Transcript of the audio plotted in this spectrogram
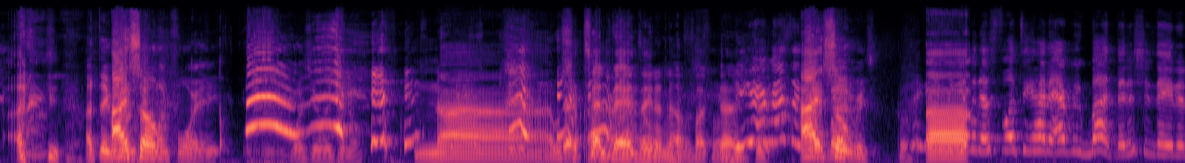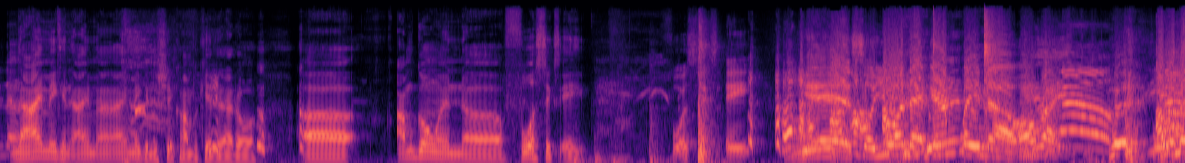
I think All right, one, so- one four eight was your original. Nah. It was That ten bands ain't enough. Fuck that. You hear All right, so anyways, go. Nigga, uh, giving us fourteen hundred every month. Then this shit ain't enough. Nah, I ain't making. I ain't, I ain't making this shit complicated at all. Uh, I'm going uh four six eight. Four, six, eight. Yeah, so you on that airplane now. All right. Yo, I remember.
